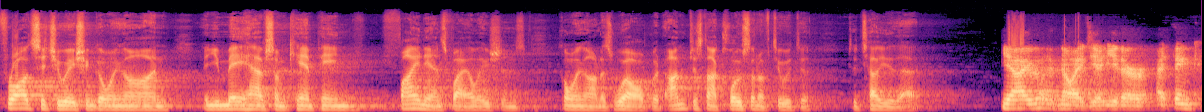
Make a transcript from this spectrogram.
fraud situation going on and you may have some campaign finance violations going on as well. But I'm just not close enough to it to, to tell you that. Yeah, I really have no idea either. I think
